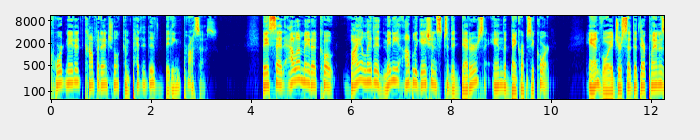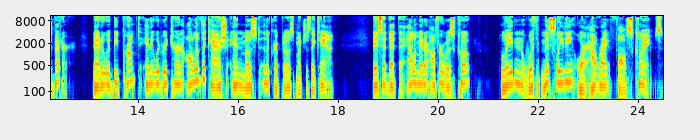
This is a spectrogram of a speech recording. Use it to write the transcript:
coordinated, confidential, competitive bidding process. They said Alameda, quote, violated many obligations to the debtors and the bankruptcy court. And Voyager said that their plan is better, that it would be prompt and it would return all of the cash and most of the crypto as much as they can. They said that the Alameda offer was, quote, laden with misleading or outright false claims.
